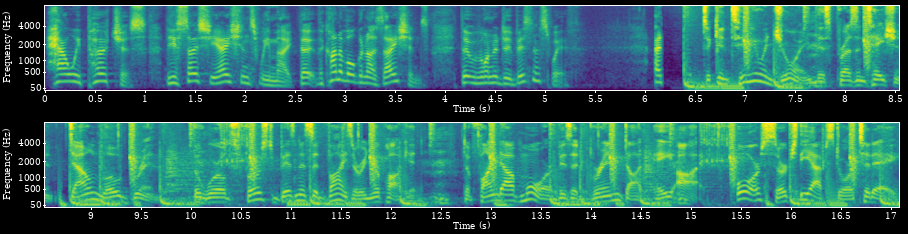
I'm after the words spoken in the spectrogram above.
how we purchase, the associations we make, the, the kind of organizations that we want to do business with. To continue enjoying this presentation, download BRiN, the world's first business advisor in your pocket. To find out more, visit brin.ai or search the App Store today.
